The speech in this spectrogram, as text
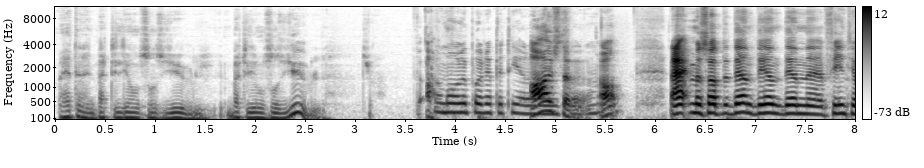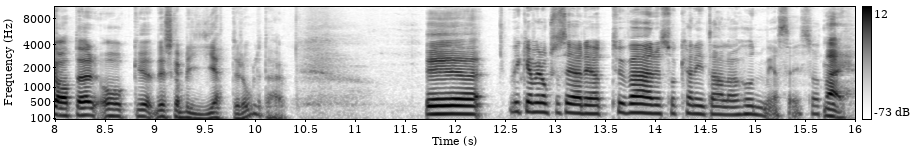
Vad heter den? Bertil Jonssons jul... Bertil Jonssons jul? Ja, De håller på att repetera. Ja, just det. Ja. Nej, men så att den, det, är en, det är en eh, fin teater och eh, det ska bli jätteroligt det här. Eh, Vi kan väl också säga det att tyvärr så kan inte alla ha hund med sig. Så att nej.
